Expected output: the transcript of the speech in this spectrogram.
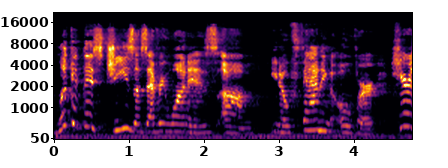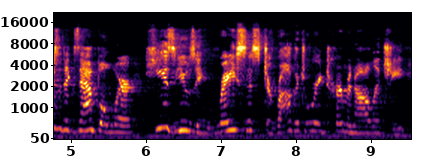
Look at this Jesus everyone is, um, you know, fanning over. Here's an example where he's using racist, derogatory terminology.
